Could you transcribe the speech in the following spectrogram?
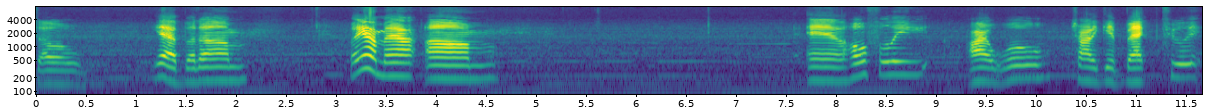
So yeah, but um but yeah, man, um and hopefully I will try to get back to it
